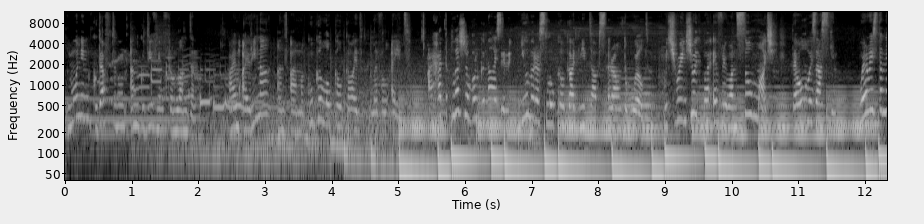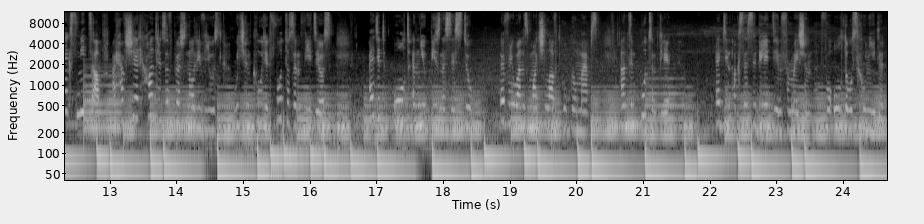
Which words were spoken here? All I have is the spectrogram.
Good morning, good afternoon and good evening from London. I'm Irina and I'm a Google Local Guide Level 8. I had the pleasure of organizing numerous local guide meetups around the world, which were enjoyed by everyone so much, they're always asking, where is the next meetup? I have shared hundreds of personal reviews, which included photos and videos, added old and new businesses to everyone's much-loved Google Maps, and importantly, adding accessibility information for all those who need it.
